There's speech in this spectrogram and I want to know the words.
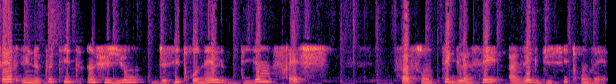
Faire une petite infusion de citronnelle bien fraîche, façon thé glacé avec du citron vert.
